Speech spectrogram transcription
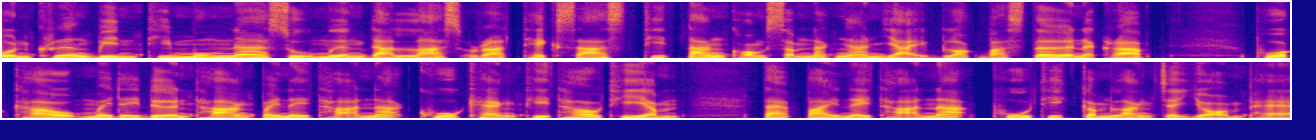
บนเครื่องบินที่มุ่งหน้าสู่เมืองดัลลัสรัฐเท็กซัส ที่ตั้งของสำนักงานใหญ่บล็อกบัสเตอร์นะครับ พวกเขาไม่ได้เดินทางไปในฐานะคู่แข่งที่เท่าเทียม แต่ไปในฐานะผู้ที่กำลังจะยอมแพ้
